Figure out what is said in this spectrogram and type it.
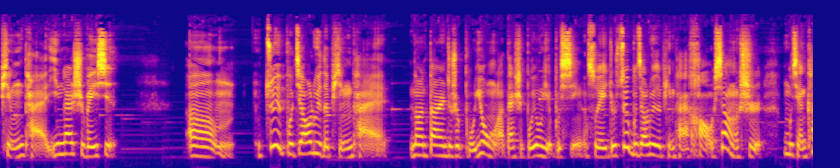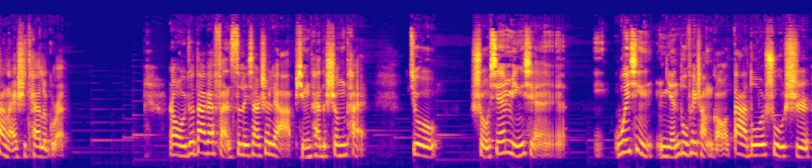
平台应该是微信。嗯。最不焦虑的平台，那当然就是不用了，但是不用也不行，所以就最不焦虑的平台好像是目前看来是 Telegram。然后我就大概反思了一下这俩平台的生态，就首先明显微信粘度非常高，大多数是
